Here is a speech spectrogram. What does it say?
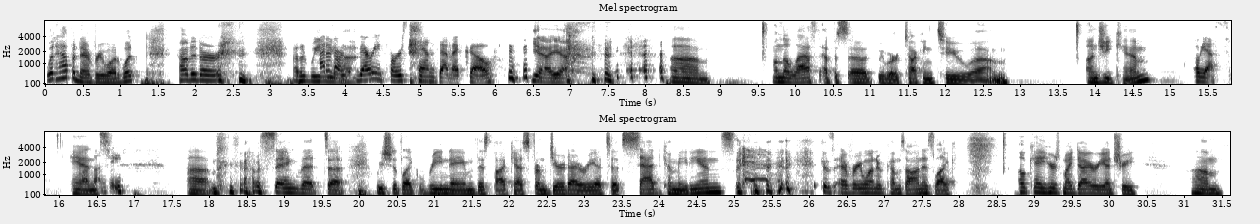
what happened to everyone. What, how did our, how did we? How did our uh, very first pandemic go? yeah, yeah. um, on the last episode, we were talking to um, Unji Kim, oh yes, and um, I was saying that uh, we should like rename this podcast from Dear Diarrhea to Sad Comedians because everyone who comes on is like, okay, here's my diary entry. Um,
